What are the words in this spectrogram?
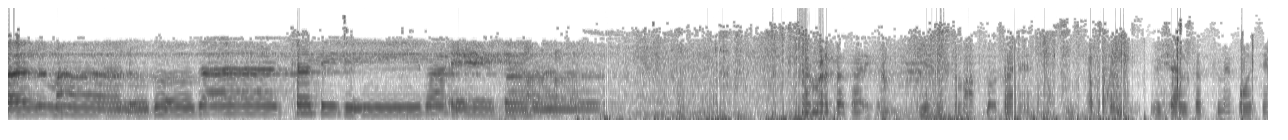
कर्मानुगोगाच्छति जीव एकः। भ्रमण का कार्यक्रम यह समाप्त होता है। अब सभी विशाल कक्ष में पहुँचे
